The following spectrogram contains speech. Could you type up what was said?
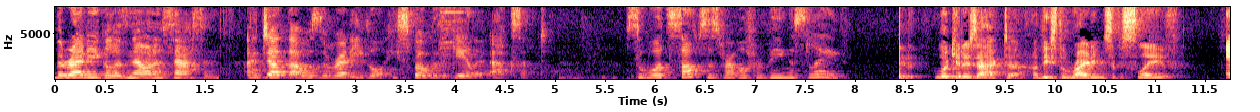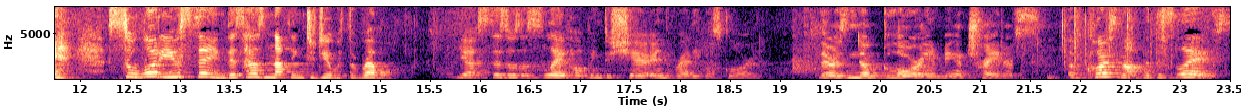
The Red Eagle is now an assassin. I doubt that was the Red Eagle. He spoke with a Gaelic accent. So what stops this rebel from being a slave? Look at his acta. Uh, are these the writings of a slave? Eh, so what are you saying? This has nothing to do with the rebel. Yes, this was a slave hoping to share in the Red Eagle's glory. There is no glory in being a traitor. Of course not, but the slaves.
